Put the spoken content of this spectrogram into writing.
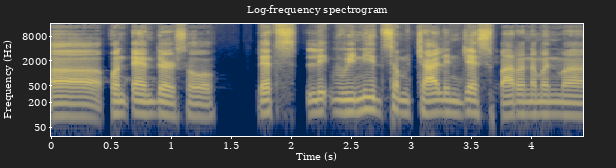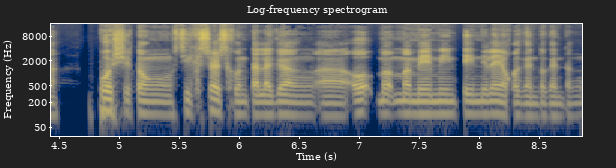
uh, contender. So, let's we need some challenges para naman ma push itong Sixers kung talagang uh, o, ma-maintain nila yung kagandang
